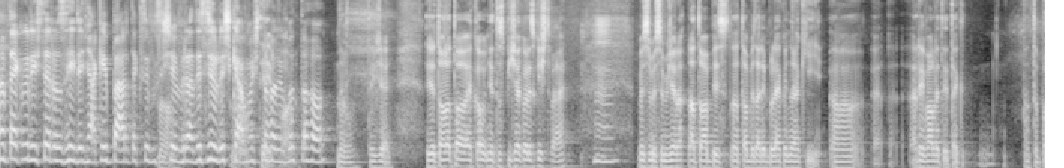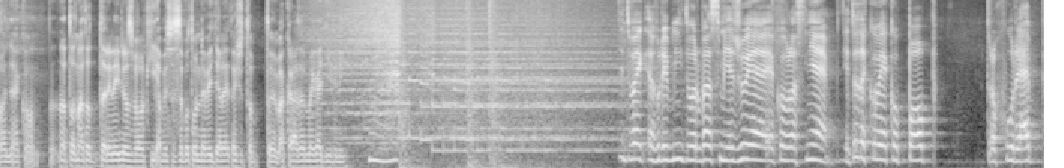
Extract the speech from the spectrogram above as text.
No to jako když se rozejde nějaký pár, tak si musíš No. vybrat, jestli budeš kámoš ty toho nebo toho. No, takže, takže tohle to, jako, mě to spíš jako vždycky štve. Hmm. Myslím, myslím, že na, na, to, aby, na to, aby tady byly jako nějaký uh, rivality, tak na to bylo nějako, na to, na to tady nejde dost velký, aby se se potom neviděli, takže to, to je akorát mega divný. Ty Tvoje hudební tvorba směřuje jako vlastně, je to takový jako pop, trochu rap,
